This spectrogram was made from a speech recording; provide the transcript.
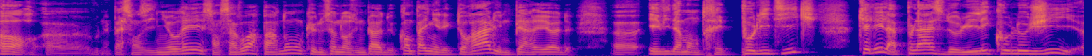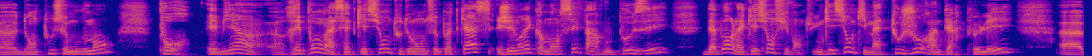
Or, euh, vous n'êtes pas sans ignorer, sans savoir, pardon, que nous sommes dans une période de campagne électorale, une période euh, évidemment très politique. Quelle est la place de l'écologie euh, dans tout ce mouvement? Pour eh euh, répondre à cette question tout au long de ce podcast, j'aimerais commencer par vous poser d'abord la question suivante. Une question qui m'a toujours interpellé, euh,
